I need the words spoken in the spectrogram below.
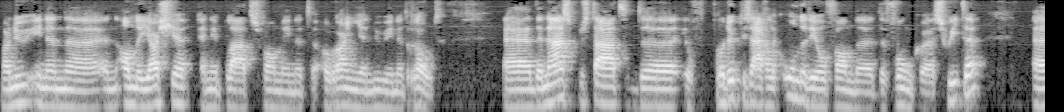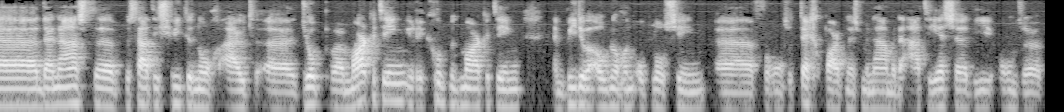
Maar nu in een, uh, een ander jasje en in plaats van in het oranje, nu in het rood. daarnaast bestaat de, of het product is eigenlijk onderdeel van de, de Vonk suite. daarnaast bestaat die suite nog uit job marketing, recruitment marketing. En bieden we ook nog een oplossing voor onze techpartners, met name de ATS'en, die onze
